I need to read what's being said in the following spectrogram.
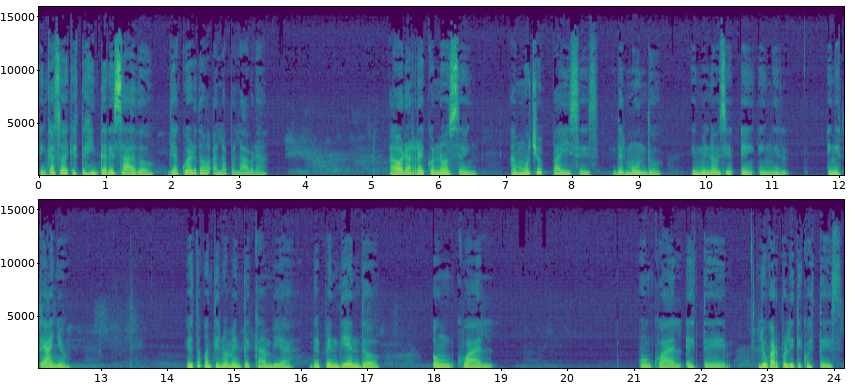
En caso de que estés interesado, de acuerdo a la palabra, ahora reconocen a muchos países del mundo en, 1900, en, el, en este año. Esto continuamente cambia dependiendo en cuál, en cuál este lugar político estés.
